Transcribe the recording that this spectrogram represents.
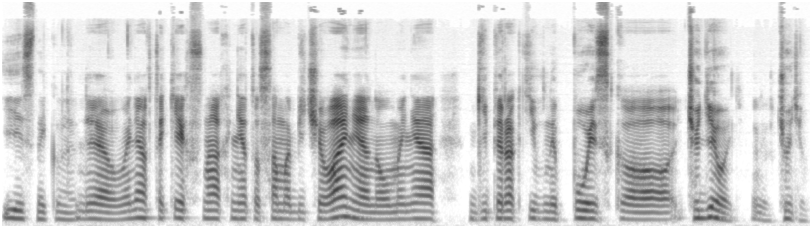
Есть такое. Не, у меня в таких снах нету самобичевания, но у меня гиперактивный поиск, что делать? Что делать?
